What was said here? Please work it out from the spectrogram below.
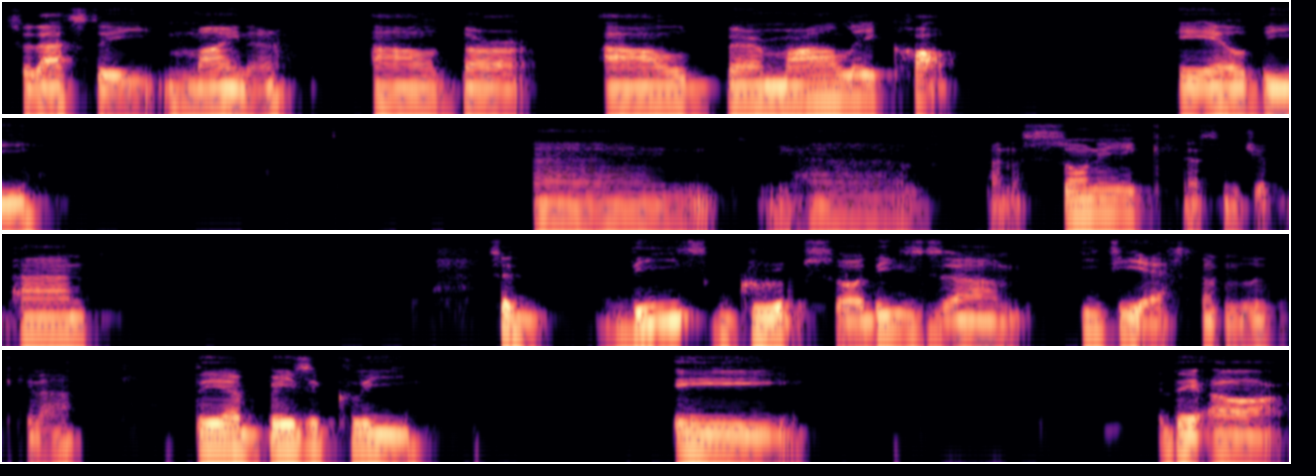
So that's the miner, Alber, Albemarle Corp, ALB. And you have Panasonic, that's in Japan. So these groups or these um, ETFs I'm looking at, they are basically a they are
